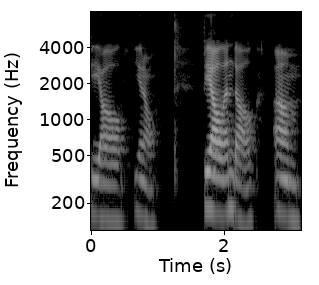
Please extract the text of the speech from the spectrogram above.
the all, you know, be all end all. Um,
